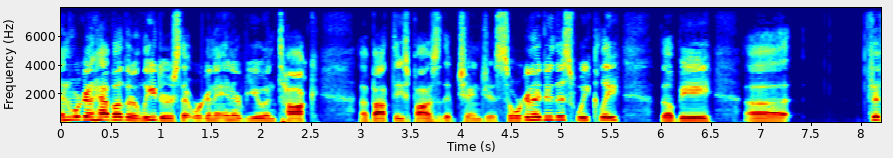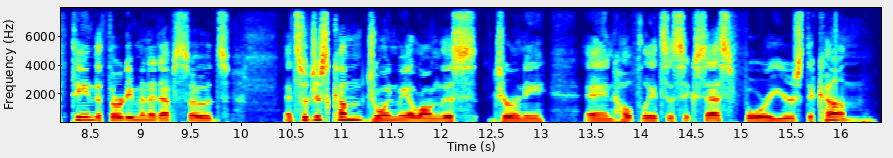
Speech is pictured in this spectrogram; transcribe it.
and we're going to have other leaders that we're going to interview and talk about these positive changes. So, we're going to do this weekly. There'll be uh, 15 to 30 minute episodes. And so just come join me along this journey, and hopefully it's a success for years to come.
